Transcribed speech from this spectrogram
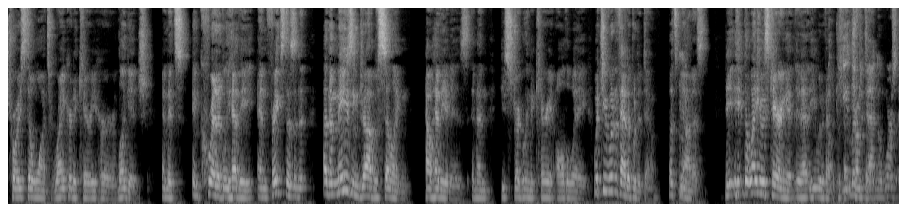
Troi still wants Riker to carry her luggage, and it's incredibly heavy. And Frakes does an, an amazing job of selling how heavy it is, and then he's struggling to carry it all the way, which he would have had to put it down. Let's be Mm. honest. He, he, the way he was carrying it, it he would have had to put He that lifted trunk that down. in the worst.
